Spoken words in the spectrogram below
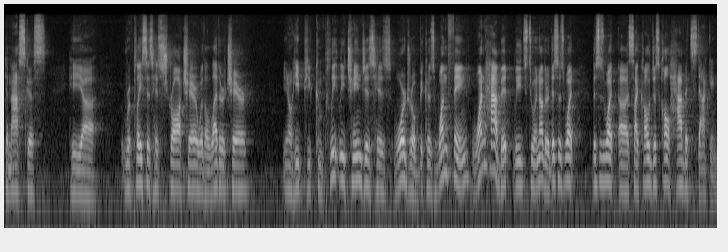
Damascus. He uh, replaces his straw chair with a leather chair. You know, he, he completely changes his wardrobe because one thing, one habit leads to another. This is what, this is what uh, psychologists call habit stacking.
